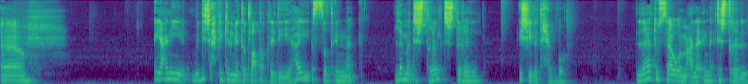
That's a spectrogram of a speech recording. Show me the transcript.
آه يعني بديش أحكي كلمة تطلع تقليدية هاي قصة إنك لما تشتغل تشتغل إشي بتحبه. لا تساوم على إنك تشتغل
